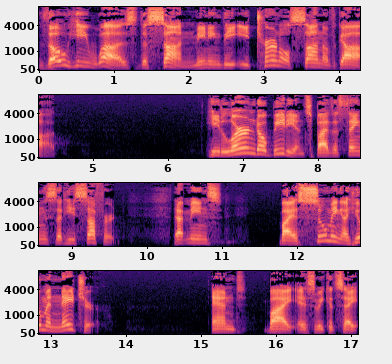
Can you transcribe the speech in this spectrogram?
though he was the Son, meaning the eternal Son of God, he learned obedience by the things that he suffered. That means by assuming a human nature and by, as we could say,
